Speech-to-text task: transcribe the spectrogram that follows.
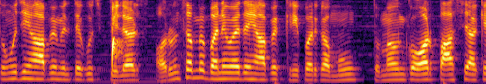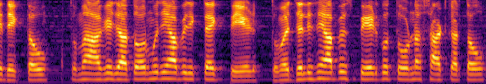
तो मुझे यहाँ पे मिलते कुछ पिलर्स और उन सब में बने हुए थे यहाँ पे क्रीपर का मुँह। तो मैं उनको और पास से आके देखता हूँ। तो मैं आगे जाता हूँ और मुझे यहाँ पे दिखता है एक पेड़ तो मैं जल्दी से यहाँ पे उस पेड़ को तोड़ना स्टार्ट करता हूँ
